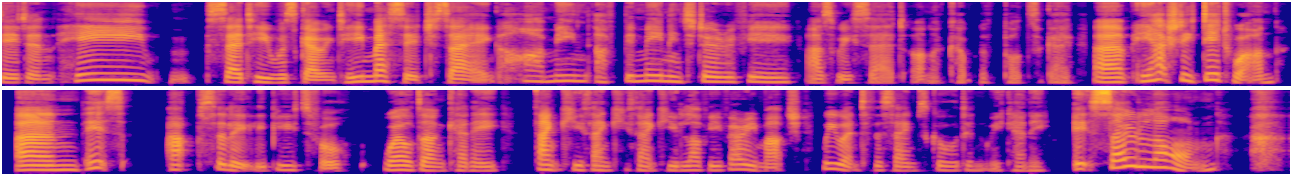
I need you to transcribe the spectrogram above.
didn't. He said he was going to. He messaged saying, "Oh, I mean, I've been meaning to do a review," as we said on a couple of pods ago. Um, he actually did one, and it's absolutely beautiful. Well done, Kenny. Thank you, thank you, thank you. Love you very much. We went to the same school, didn't we, Kenny? It's so long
